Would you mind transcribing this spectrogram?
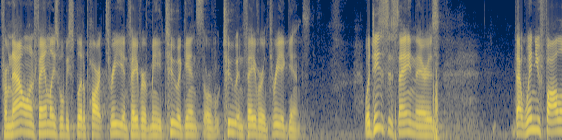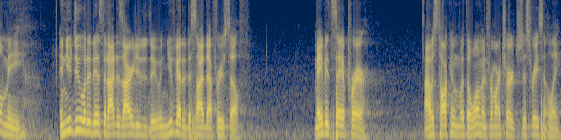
From now on, families will be split apart three in favor of me, two against, or two in favor and three against. What Jesus is saying there is that when you follow me and you do what it is that I desire you to do, and you've got to decide that for yourself. Maybe it's say a prayer. I was talking with a woman from our church just recently,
